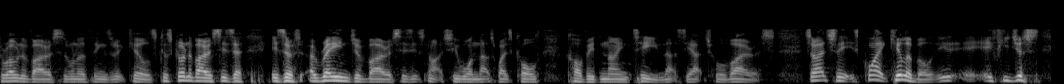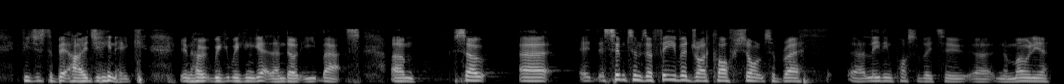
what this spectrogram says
coronavirus is one of the things that it kills. Because coronavirus is, a, is a, a range of viruses. It's not actually one. That's why it's called COVID-19. That's the actual virus. So actually, it's quite killable if you just if you're just a bit hygienic. You know, we, we can get there and don't eat bats. Um, so uh, it, the symptoms are fever, dry cough, shortness of breath, uh, leading possibly to uh, pneumonia.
